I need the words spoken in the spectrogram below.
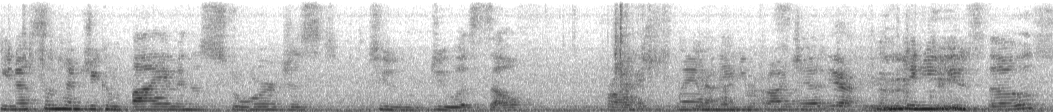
you know, sometimes you can buy them in the store just to do a self project, Yeah, laminating brought project? Yeah. Can you use those?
